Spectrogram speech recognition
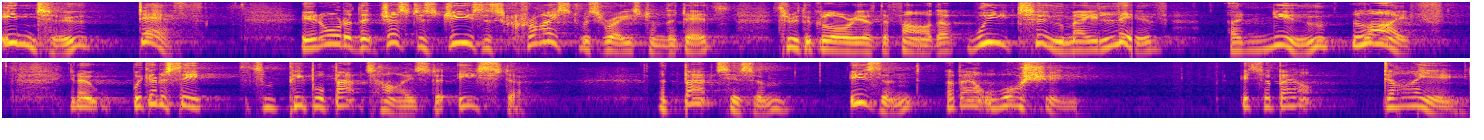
into death in order that just as Jesus Christ was raised from the dead through the glory of the Father, we too may live a new life. You know, we're going to see some people baptized at Easter. And baptism isn't about washing, it's about dying.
